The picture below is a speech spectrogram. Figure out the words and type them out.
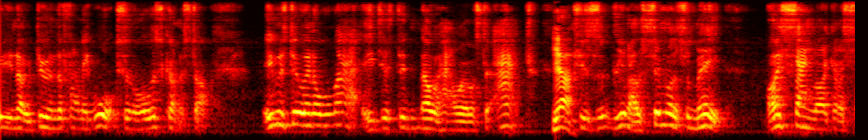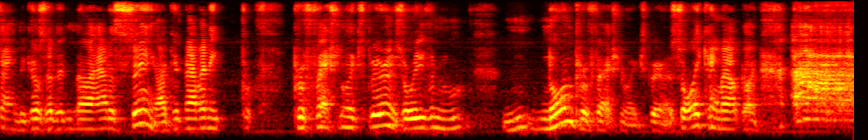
You know, doing the funny walks and all this kind of stuff." He was doing all that. He just didn't know how else to act. Yeah. Which is, you know, similar to me. I sang like I sang because I didn't know how to sing. I didn't have any pro- professional experience or even non-professional experience. So I came out going, ah,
